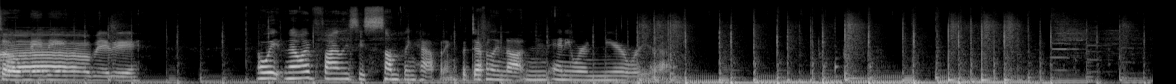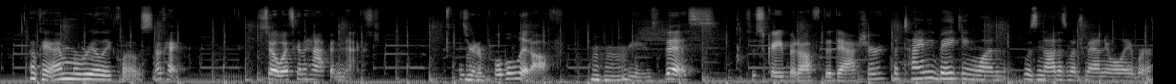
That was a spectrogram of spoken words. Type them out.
So maybe. Oh, maybe. Oh wait, now I finally see something happening, but definitely not anywhere near where you're at. Okay, I'm really close. Okay. So what's gonna happen next is you're gonna pull the lid off. Mm-hmm. We're gonna use this to scrape it off the dasher. The tiny baking one was not as much manual labor.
